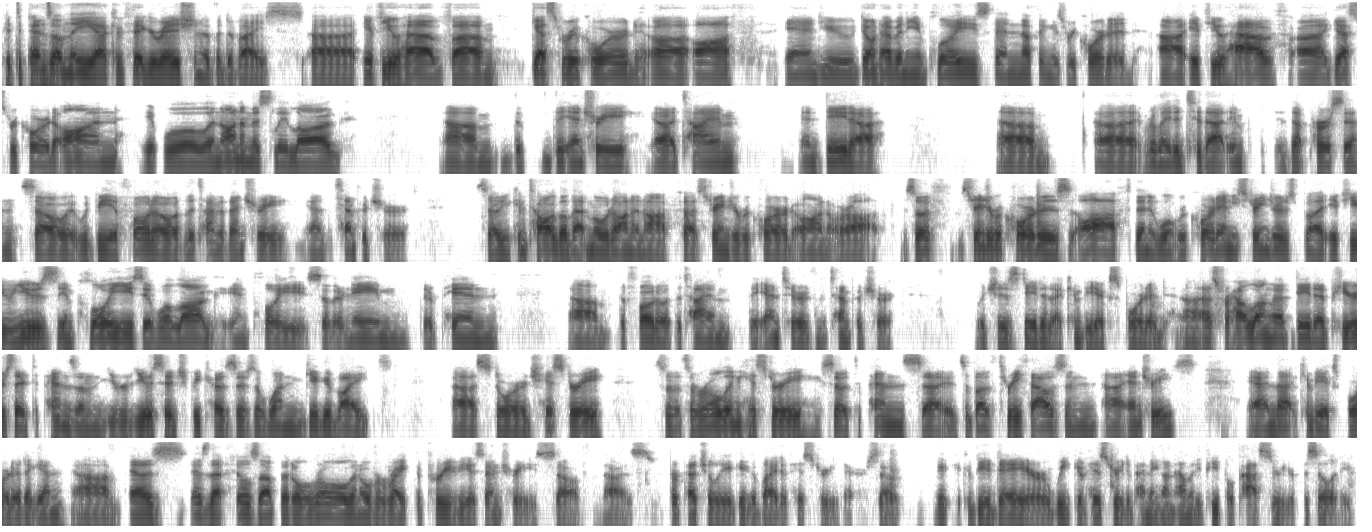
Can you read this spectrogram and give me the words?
It depends on the uh, configuration of the device. Uh, if you have um, guest record uh, off and you don't have any employees, then nothing is recorded. Uh, if you have uh, guest record on, it will anonymously log um, the, the entry uh, time and data um, related to that that person. So it would be a photo of the time of entry and the temperature. So you can toggle that mode on and off, uh, stranger record on or off. So if stranger record is off, then it won't record any strangers. But if you use employees, it will log employees. So their name, their PIN, um, the photo at the time they entered, and the temperature which is data that can be exported. Uh, as for how long that data appears there, depends on your usage because there's a one gigabyte uh, storage history. So that's a rolling history. So it depends, uh, it's about 3,000 uh, entries and that can be exported again. Um, as, as that fills up, it'll roll and overwrite the previous entries. So uh, it's perpetually a gigabyte of history there. So it, it could be a day or a week of history depending on how many people pass through your facility.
